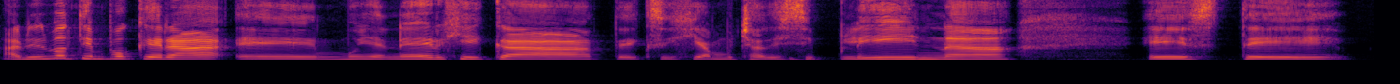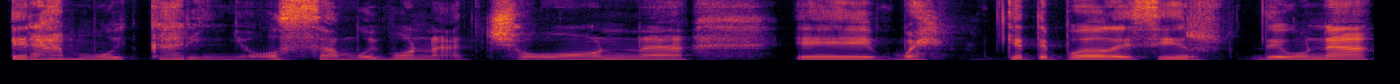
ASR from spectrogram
al mismo tiempo que era eh, muy enérgica, te exigía mucha disciplina, este, era muy cariñosa, muy bonachona. Eh, bueno, ¿qué te puedo decir de una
